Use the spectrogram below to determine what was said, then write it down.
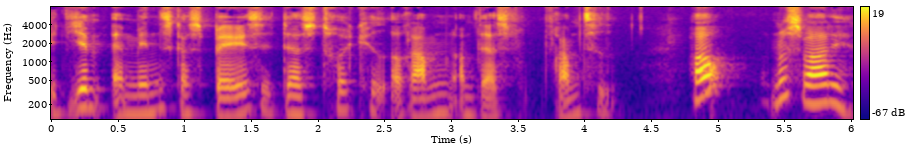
Et hjem er menneskers base, deres tryghed og rammen om deres fremtid. Hov, nu svarer de.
